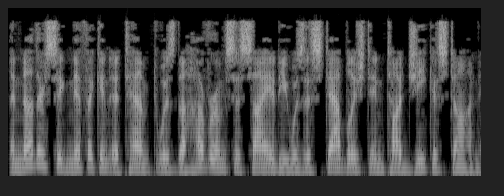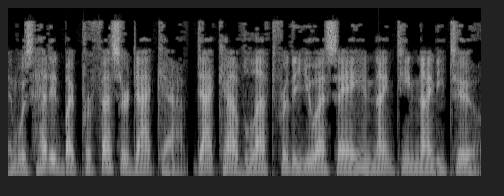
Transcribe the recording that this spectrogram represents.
Another significant attempt was the Hovram Society was established in Tajikistan and was headed by Professor Datkav Datkav left for the USA in 1992.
